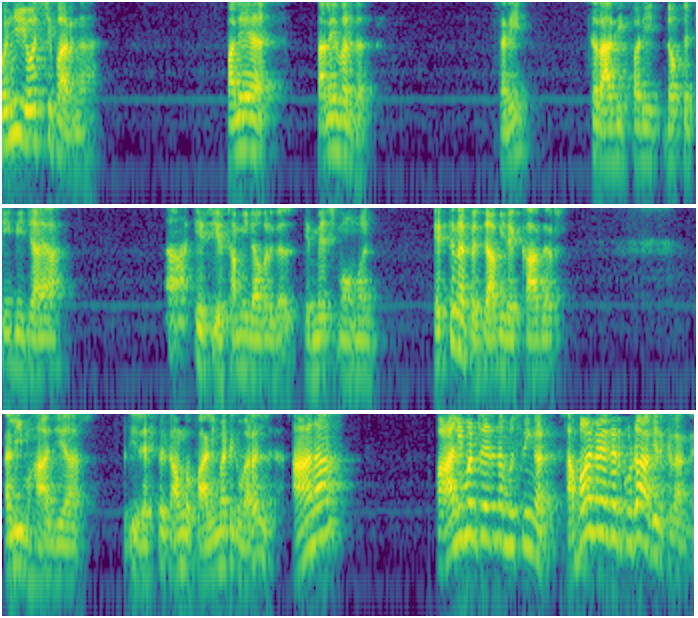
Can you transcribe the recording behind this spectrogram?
கொஞ்சம் யோசிச்சு பாருங்க. பழைய தலைவர்கள். சரி sir Asik Fareed doctor TB Jaya ACS Hameed அவர்கள் எம்எஸ் முகமது எத்தனை பேர்? ஜாபிர் காதர் அலீம் ஹாஜியார் இப்படி ரெஸ்பெக்ட் அவங்க பார்லிமெண்ட்டுக்கு வரல. ஆனால் பார்லிமெண்ட்ல இருந்த முஸ்லீம்கள் சபாநாயகர் கூட ஆகியிருக்கிறாங்க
